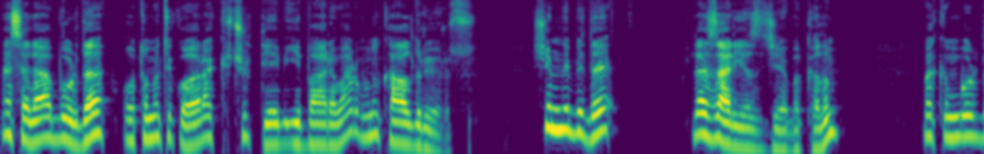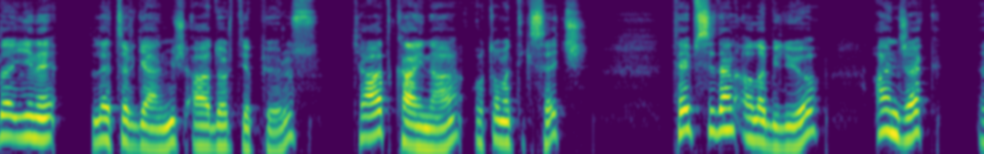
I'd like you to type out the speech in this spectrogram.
Mesela burada otomatik olarak küçült diye bir ibare var. Bunu kaldırıyoruz. Şimdi bir de lazer yazıcıya bakalım. Bakın burada yine letter gelmiş A4 yapıyoruz. Kağıt kaynağı otomatik seç. Tepsiden alabiliyor. Ancak e,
